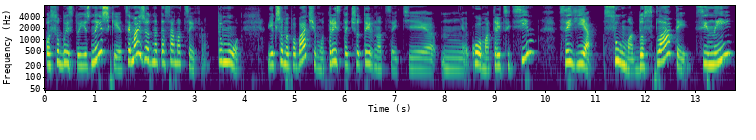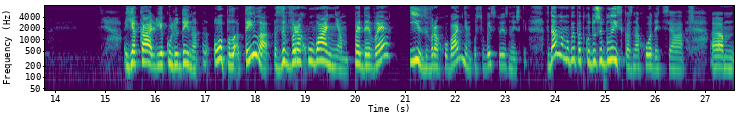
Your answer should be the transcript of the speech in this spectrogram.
особистої знижки це майже одна та сама цифра. Тому, якщо ми побачимо 314,37 це є сума до сплати ціни, яка, яку людина оплатила з врахуванням ПДВ і з врахуванням особистої знижки. В даному випадку дуже близько знаходяться ем,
